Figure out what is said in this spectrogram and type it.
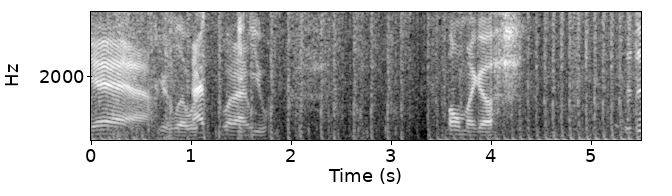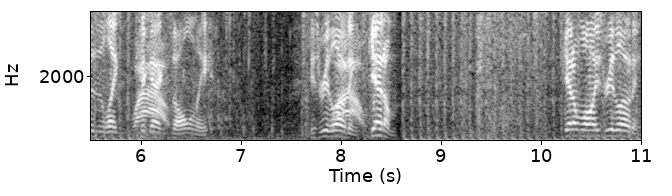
Yeah. You're lower. That's what I- you. Oh my gosh. This is like Wow. pickaxe only. He's reloading. Wow. Get him. Get him while he's reloading.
